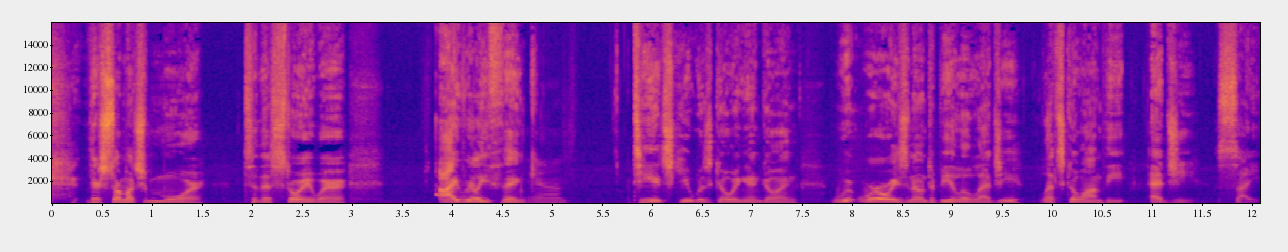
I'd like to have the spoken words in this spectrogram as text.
there's so much more to this story where I really think Yeah. THQ was going in going, we're, we're always known to be a little edgy. Let's go on the edgy site.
